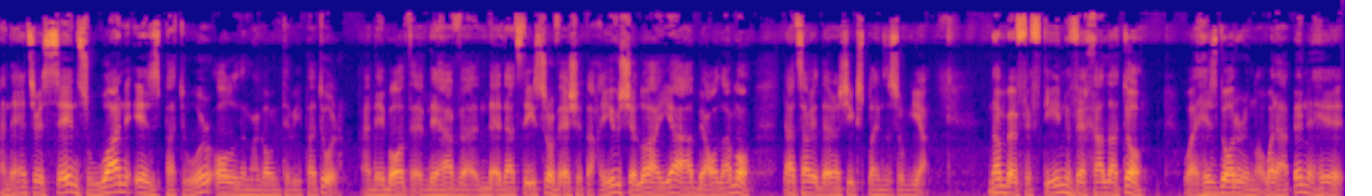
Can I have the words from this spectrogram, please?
And the answer is since one is Patur, all of them are going to be Patur. And they both, they have, uh, that's the Isur of Eshet Ahiv, Shelo Haya That's how the Rashi explains the Sugiyah. Number 15, vechalato. what his daughter-in-law. What happened? His,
